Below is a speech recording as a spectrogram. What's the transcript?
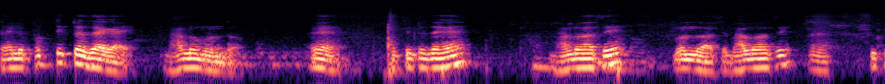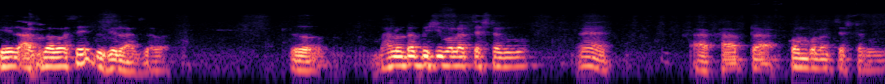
তাহলে প্রত্যেকটা জায়গায় ভালো মন্দ হ্যাঁ প্রত্যেকটা জায়গায় ভালো আছে মন্দ আছে ভালো আছে হ্যাঁ, সুখের আসবাব আছে দুঃখের আসবাব আছে। তো ভালোটা বেশি বলার চেষ্টা করব হ্যাঁ খারাপটা কম বলার চেষ্টা করব।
